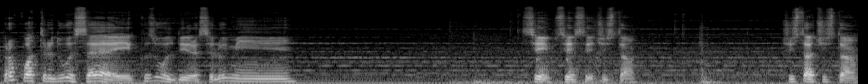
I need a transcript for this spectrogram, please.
Però 4 e 2, 6, cosa vuol dire? Se lui mi... Sì, sì, sì, ci sta. Ci sta, ci sta.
